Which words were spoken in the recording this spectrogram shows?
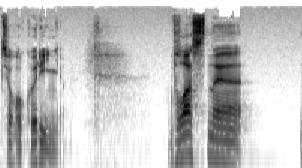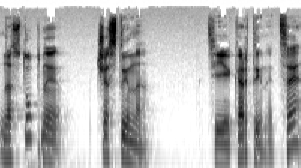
цього коріння. Власне, наступна частина цієї картини це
